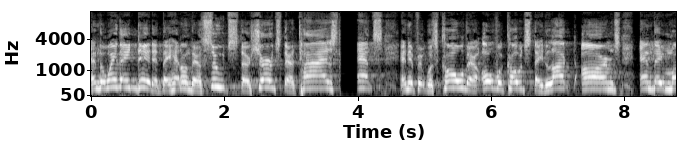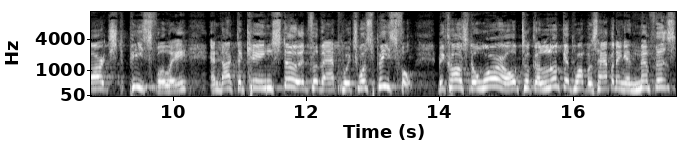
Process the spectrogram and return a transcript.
And the way they did it, they had on their suits, their shirts, their ties, and if it was cold, their overcoats, they locked arms and they marched peacefully. And Dr. King stood for that which was peaceful because the world took a look at what was happening in Memphis,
